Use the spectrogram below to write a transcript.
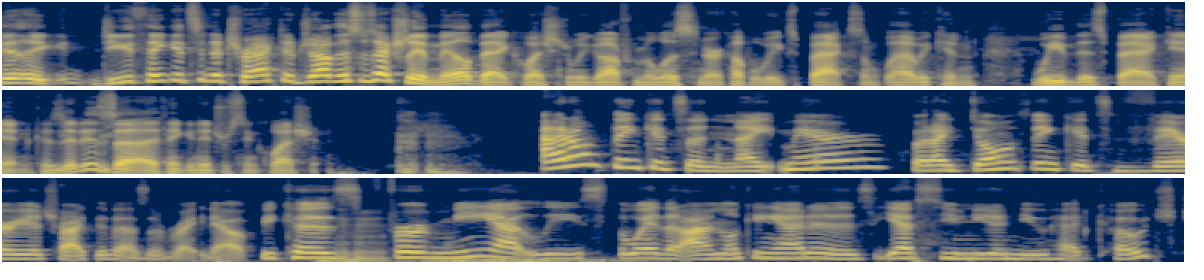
like, do you think it's an attractive job? This is actually a mailbag question we got from a listener a couple weeks back. So I'm glad we can weave this back in because it is, uh, I think, an interesting question. I don't think it's a nightmare, but I don't think it's very attractive as of right now. Because Mhm. for me, at least, the way that I'm looking at it is yes, you need a new head coach,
